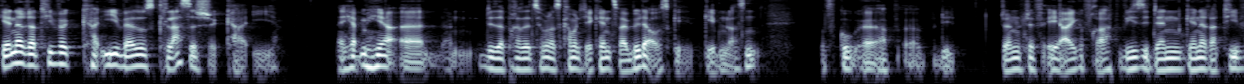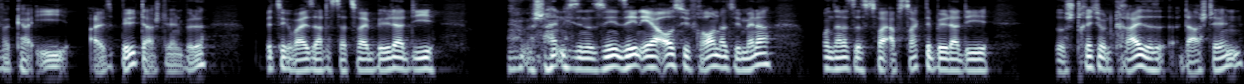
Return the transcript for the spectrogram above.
generative KI versus klassische KI. Ich habe mir hier äh, an dieser Präsentation, das kann man nicht erkennen, zwei Bilder ausgeben lassen. Ich äh, habe äh, die Generative AI gefragt, wie sie denn generative KI als Bild darstellen würde. Witzigerweise hat es da zwei Bilder, die wahrscheinlich sind, sehen eher aus wie Frauen als wie Männer. Und dann hat es zwei abstrakte Bilder, die so Striche und Kreise darstellen.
